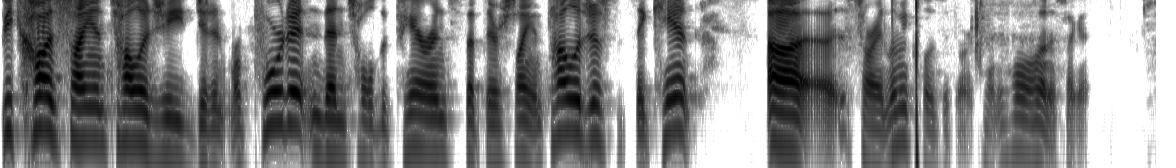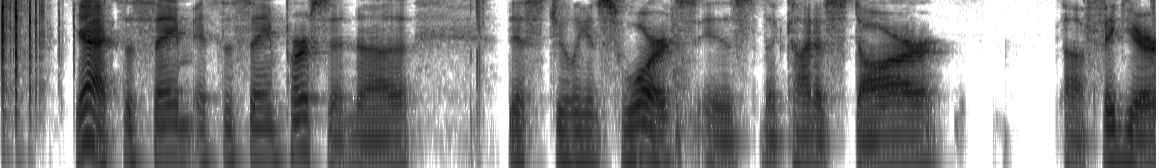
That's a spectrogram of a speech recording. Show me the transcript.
because Scientology didn't report it and then told the parents that they're Scientologists that they can't. Uh, sorry, let me close the door, Tony. Hold on a second. Yeah, it's the same. It's the same person. Uh, this Julian Schwartz is the kind of star uh, figure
